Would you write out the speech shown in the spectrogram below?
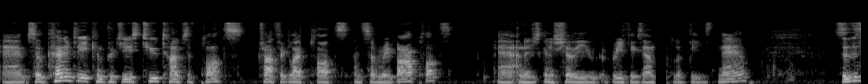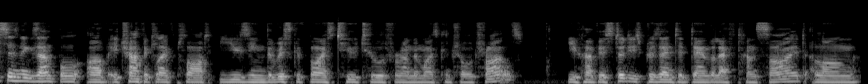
Um, so currently it can produce two types of plots, traffic light plots and summary bar plots. Uh, and I'm just going to show you a brief example of these now. So this is an example of a traffic light plot using the risk of bias 2 tool for randomized controlled trials. You have your studies presented down the left hand side along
